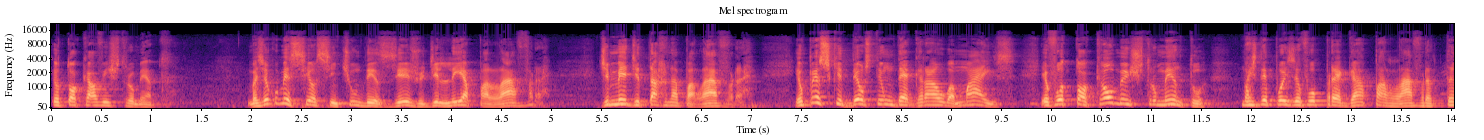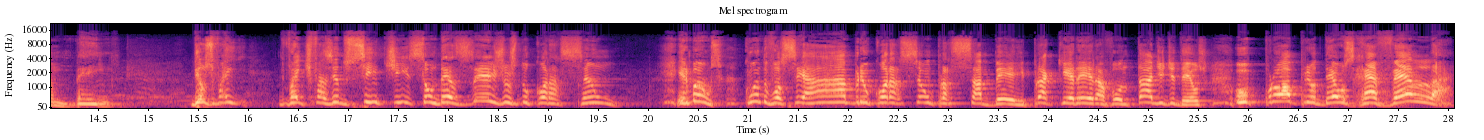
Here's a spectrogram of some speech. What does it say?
eu tocava instrumento, mas eu comecei a sentir um desejo de ler a palavra, de meditar na palavra. Eu penso que Deus tem um degrau a mais. Eu vou tocar o meu instrumento, mas depois eu vou pregar a palavra também. Deus vai, vai te fazendo sentir, são desejos do coração. Irmãos, quando você abre o coração para saber e para querer a vontade de Deus, o próprio Deus revela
